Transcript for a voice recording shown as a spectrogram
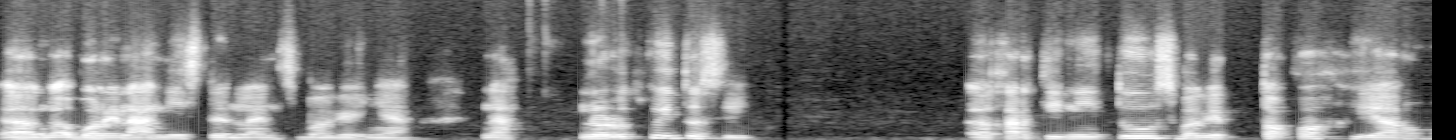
nggak uh, boleh nangis dan lain sebagainya. Nah menurutku itu sih uh, Kartini itu sebagai tokoh yang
